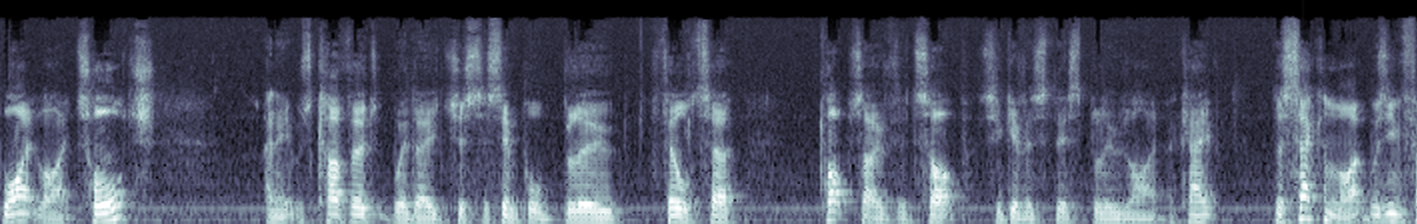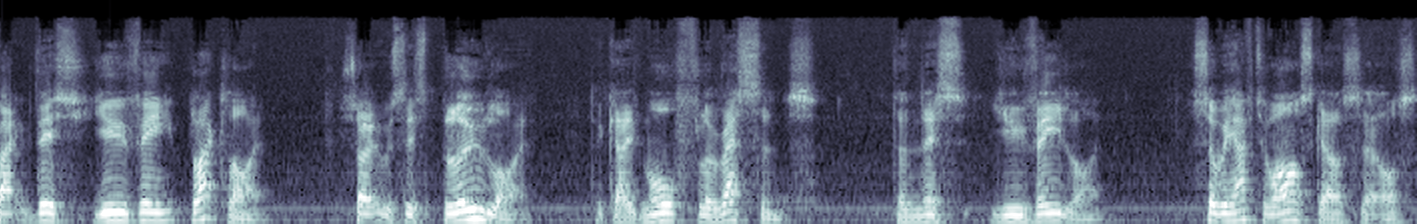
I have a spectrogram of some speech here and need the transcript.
white light torch and it was covered with a just a simple blue filter pops over the top to give us this blue light okay the second light was in fact this UV black light. So it was this blue light that gave more fluorescence than this UV light. So we have to ask ourselves,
